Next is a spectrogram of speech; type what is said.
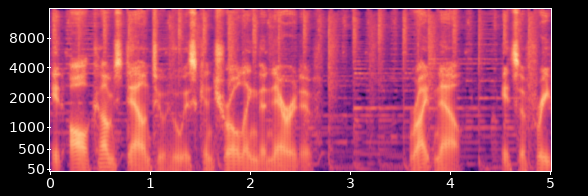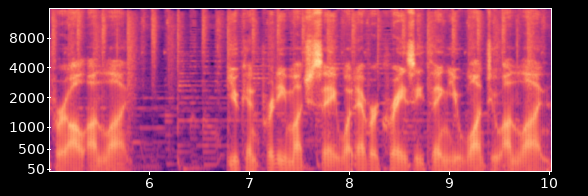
It all comes down to who is controlling the narrative. Right now, it's a free-for-all online you can pretty much say whatever crazy thing you want to online,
